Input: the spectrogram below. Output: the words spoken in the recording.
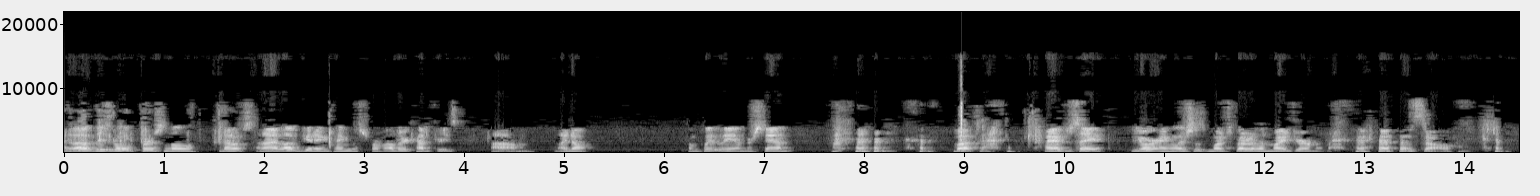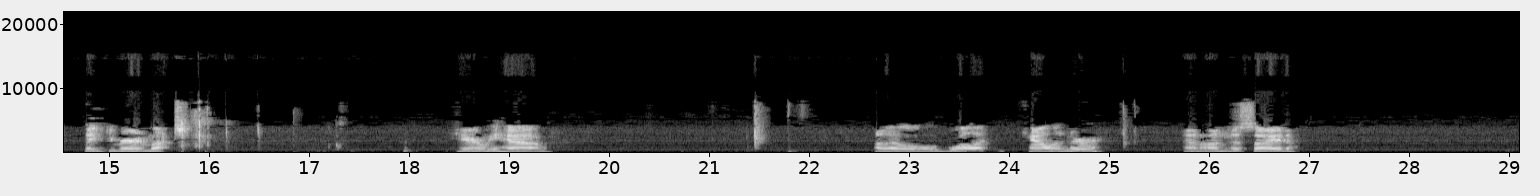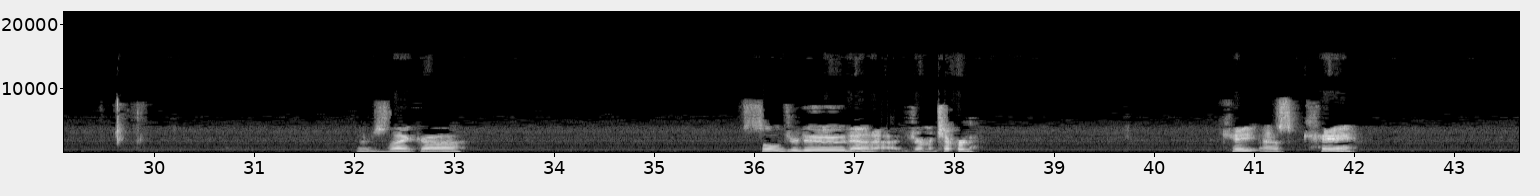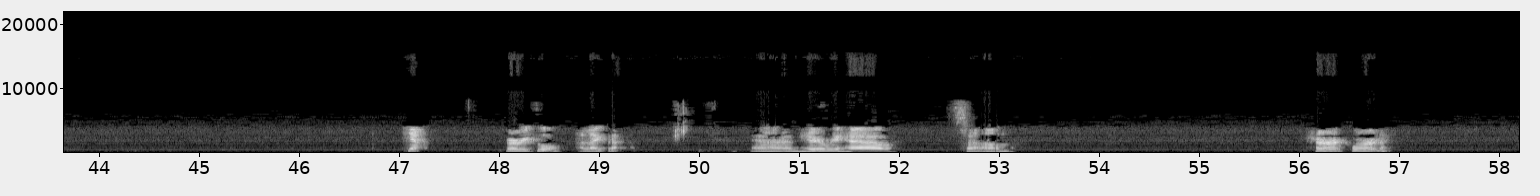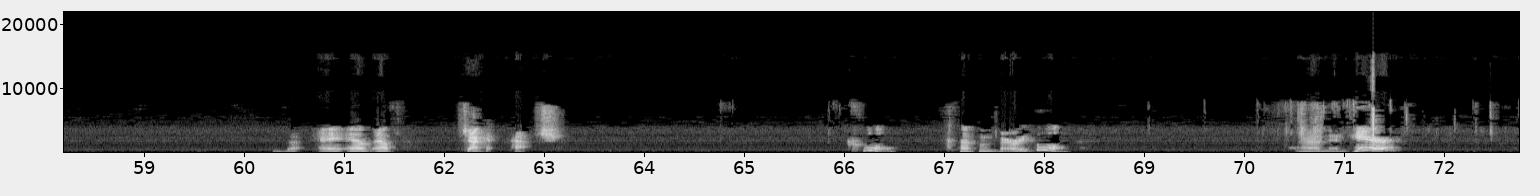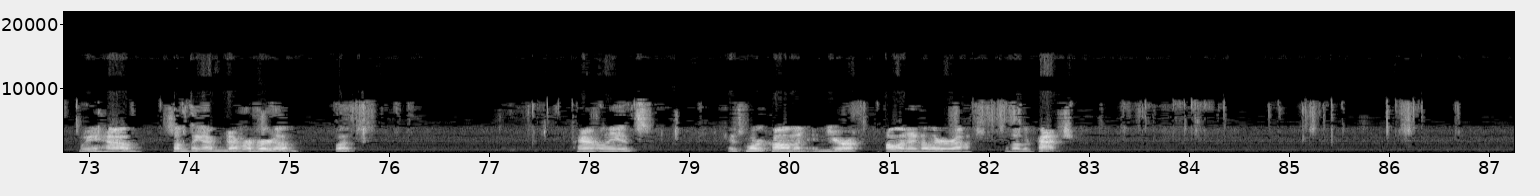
I love these little personal notes, and I love getting things from other countries. Um, I don't completely understand, but I have to say, your English is much better than my German. so, thank you very much. Here we have a little wallet calendar. And on this side, there's like a soldier dude and a German Shepherd. KSK. Yeah, very cool. I like that. And here we have some paracord, the AMF jacket patch. Cool. Very cool. And in here, we have something I've never heard of, but apparently it's it's more common in Europe. Oh, and another uh, another patch.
